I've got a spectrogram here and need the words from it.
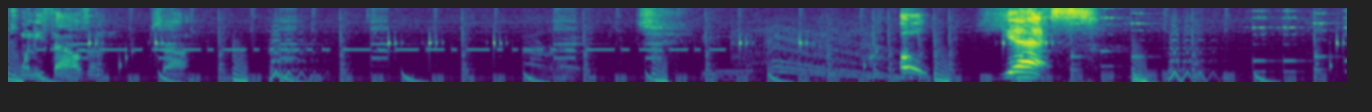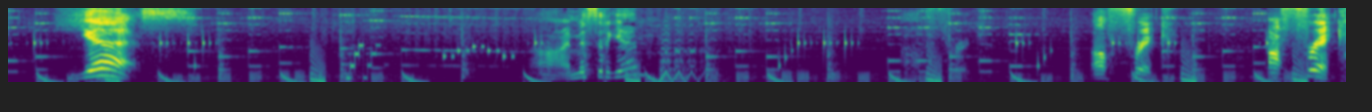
20,000, so... Oh, yes! Yes! Oh, I missed it again? Oh, frick. Oh, frick. Oh, frick!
